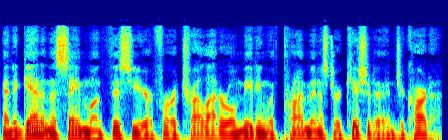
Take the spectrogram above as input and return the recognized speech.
and again in the same month this year for a trilateral meeting with Prime Minister Kishida in Jakarta.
